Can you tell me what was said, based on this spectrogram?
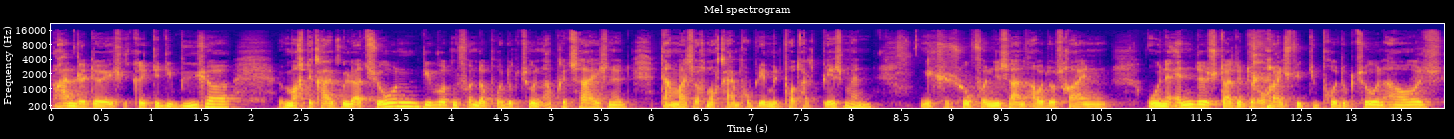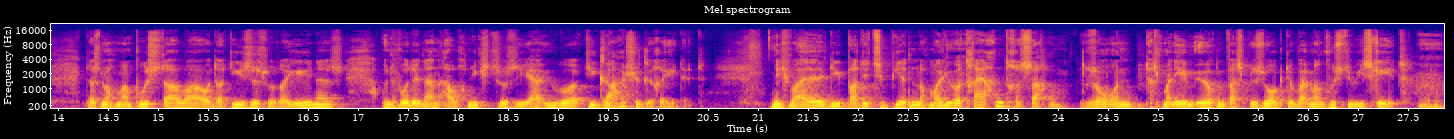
handelte, ich kriegte die Bücher, machte Kalkulationen, die wurden von der Produktion abgezeichnet. Damals auch noch kein Problem mit Product Placement. Ich schob von Nissan Autos rein ohne Ende, stattete auch ein Stück die Produktion aus, dass nochmal ein Bus da war oder dieses oder jenes und wurde dann auch nicht so sehr über die Gage geredet. Nicht, weil die partizipierten noch mal über drei andere Sachen. So, und dass man eben irgendwas besorgte, weil man wusste, wie es geht. Mhm.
